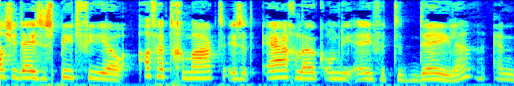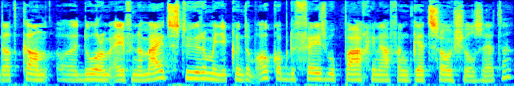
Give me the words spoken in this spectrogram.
Als je deze speed video af hebt gemaakt, is het erg leuk om die even te delen. En dat kan eh, door hem even naar mij te sturen, maar je kunt hem ook op de Facebookpagina van Get Social zetten.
